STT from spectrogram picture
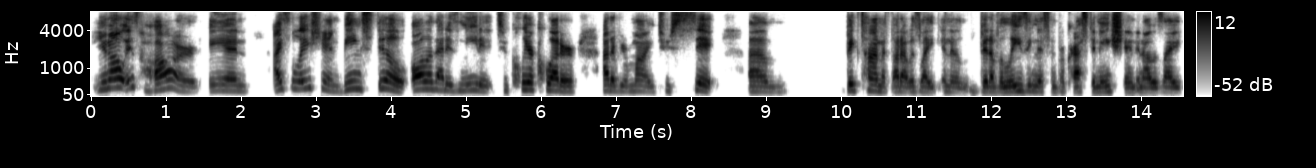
You know it's hard. And isolation, being still, all of that is needed to clear clutter out of your mind, to sit. Um, big time, I thought I was like in a bit of a laziness and procrastination. And I was like,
